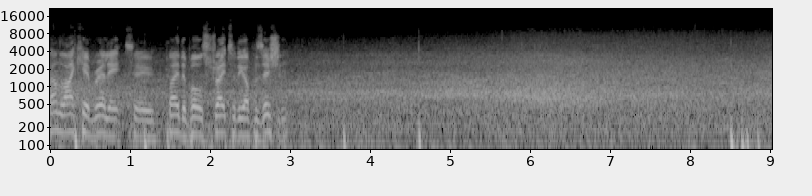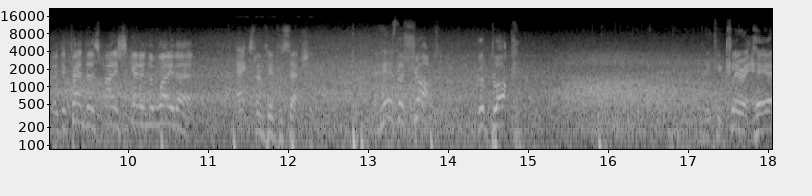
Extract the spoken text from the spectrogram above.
It's unlike him, really, to play the ball straight to the opposition. The defenders managed to get in the way there. Excellent interception. And here's the shot. Good block. And he can clear it here.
